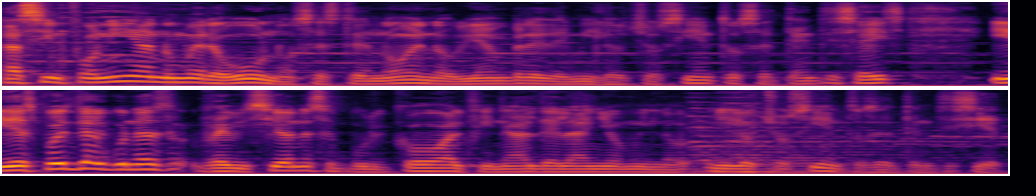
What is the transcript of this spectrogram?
La Sinfonía número 1 se estrenó en noviembre de 1876 y después de algunas revisiones se publicó al final del año 1877.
